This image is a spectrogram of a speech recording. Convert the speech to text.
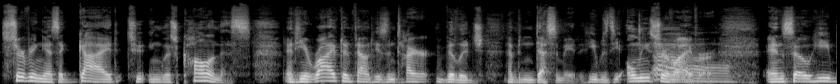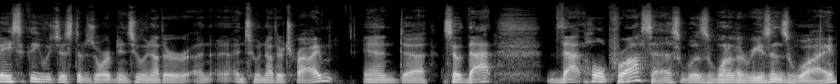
serving as a guide to English colonists. And he arrived and found his entire village had been decimated. He was the only survivor. Oh. And so he basically was just absorbed into another, an, into another tribe. And, uh, so that, that whole process was one of the reasons why,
